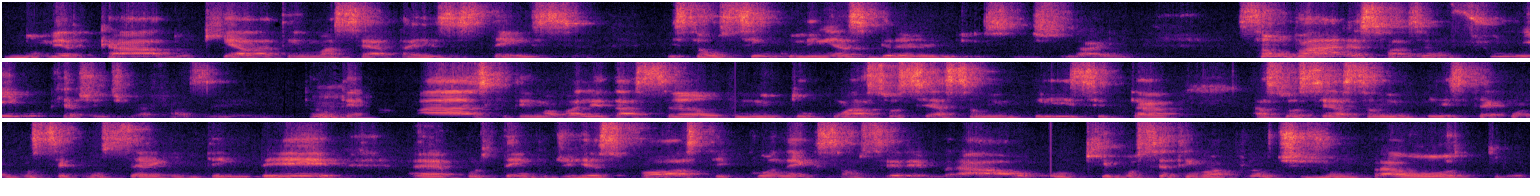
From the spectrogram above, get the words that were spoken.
no mercado que ela tem uma certa resistência. E são cinco linhas grandes isso daí. São várias fases, é um funil que a gente vai fazendo. Então uhum. tem uma fase que tem uma validação muito com associação implícita, Associação implícita é quando você consegue entender, é, por tempo de resposta e conexão cerebral, o que você tem um approach de um para outro.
